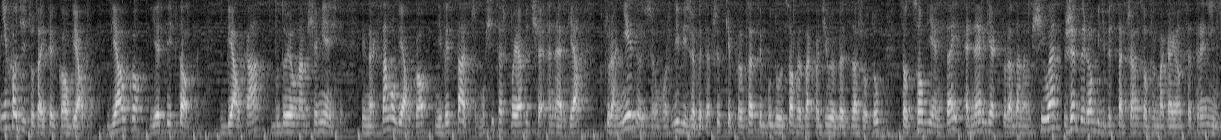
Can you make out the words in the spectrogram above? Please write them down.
Nie chodzi tutaj tylko o białko. Białko jest istotne. Z białka zbudują nam się mięśnie. Jednak samo białko nie wystarczy. Musi też pojawić się energia, która nie dość, że umożliwi, żeby te wszystkie procesy budulcowe zachodziły bez zarzutów, to co więcej, energia, która da nam siłę, żeby robić wystarczająco wymagające treningi.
